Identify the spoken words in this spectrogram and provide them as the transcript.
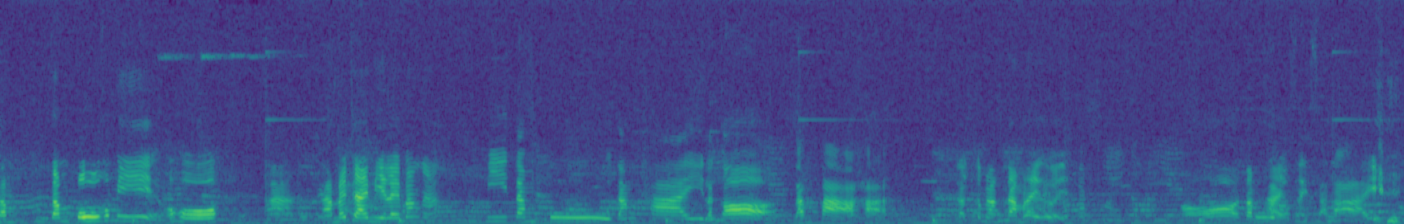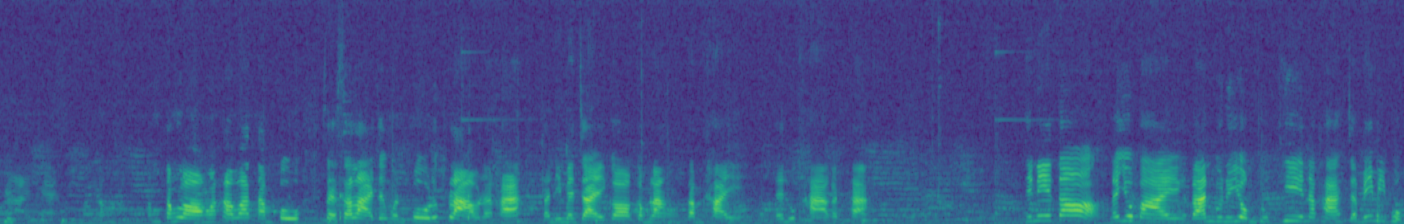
ตำตำปูก็มีโอ้โหอ่าแม่ใจมีอะไรบ้างนะ มีตำปูตำไทยแล้วก็ตำป่าค่ะ แล้วกำลังตำอะไรเอ่ย อ๋อตำไทยใส่สาหร่าย ต้องต้องต้องลองนะคะว่าตำปูใส่สลายจะเหมือนปูหรือเปล่านะคะ ตอนนี้แม่ใจก็กำลังตำไทยให้ลูกค้ากันค่ะ ที่นี่ก็นโยบายร้านบุญนิยมทุกที่นะคะ จะไม่มีผง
